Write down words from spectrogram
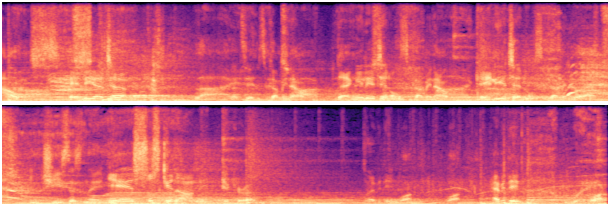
Out. එලියට That's it. It's coming out. දැන් එලියට එනවා. It's coming out. එලියට එනවා. It's coming out. In Jesus' name. යේසුස්ගේ නාමයෙන්. Pick her up. Everything. Walk. Walk. Everything. Walk.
